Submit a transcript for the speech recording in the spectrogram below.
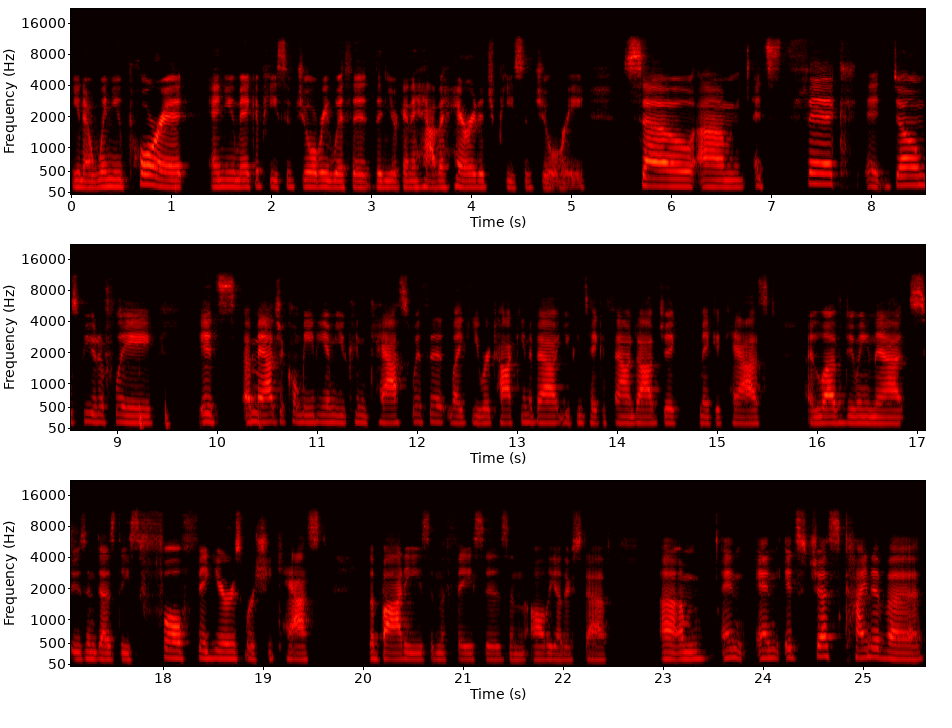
You know, when you pour it and you make a piece of jewelry with it, then you're going to have a heritage piece of jewelry. So um, it's thick, it domes beautifully. It's a magical medium. You can cast with it, like you were talking about. You can take a found object, make a cast. I love doing that. Susan does these full figures where she casts the bodies and the faces and all the other stuff um, and and it's just kind of a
